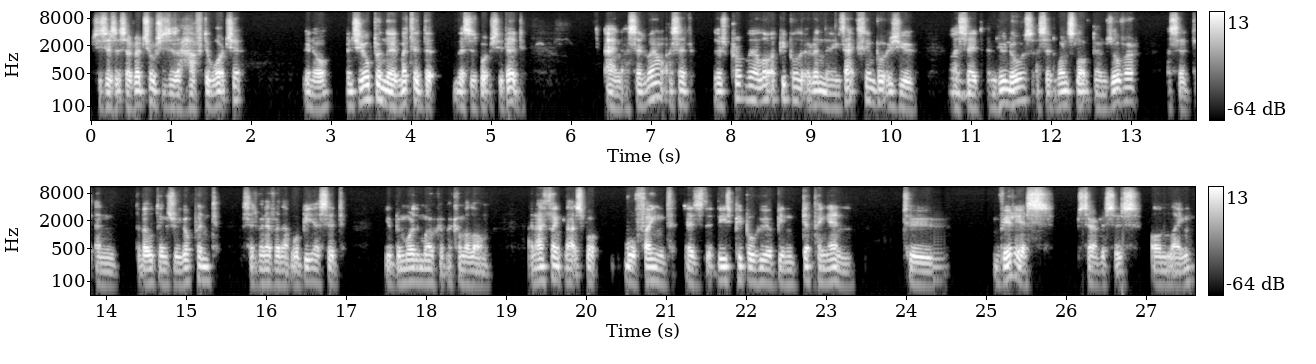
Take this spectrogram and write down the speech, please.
She says it's a ritual. She says I have to watch it you know, and she openly admitted that this is what she did. And I said, well, I said, there's probably a lot of people that are in the exact same boat as you. I mm-hmm. said, and who knows? I said, once lockdown's over, I said, and the building's reopened, I said, whenever that will be, I said, you'd be more than welcome to come along. And I think that's what we'll find is that these people who have been dipping in to various services online,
